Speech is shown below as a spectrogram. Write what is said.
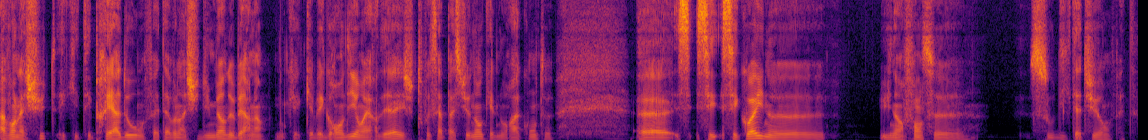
avant la chute et qui était préado en fait avant la chute du mur de Berlin, donc qui avait grandi en RDA et je trouvais ça passionnant qu'elle nous raconte. Euh, c'est quoi une une enfance euh, sous dictature en fait?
